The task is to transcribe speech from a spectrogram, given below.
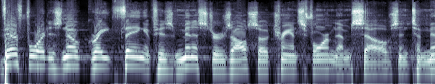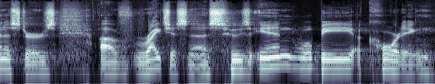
Therefore, it is no great thing if his ministers also transform themselves into ministers of righteousness, whose end will be according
